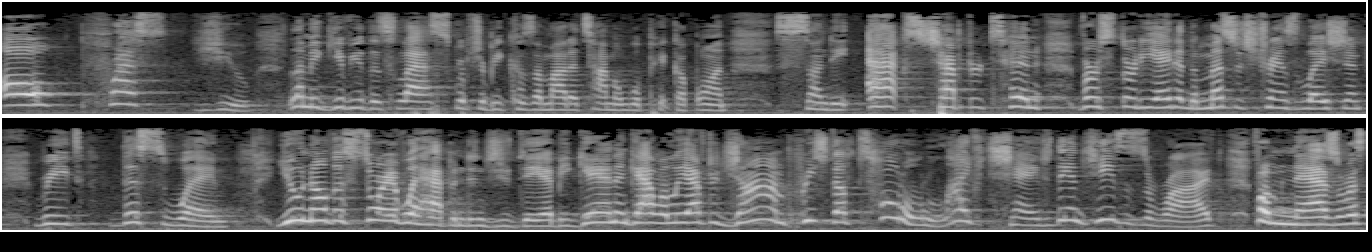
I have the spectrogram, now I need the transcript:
oppress you. Let me give you this last scripture because I'm out of time and we'll pick up on Sunday. Acts chapter 10, verse 38, and the message translation reads, this way. You know the story of what happened in Judea began in Galilee after John preached a total life change. Then Jesus arrived from Nazareth,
